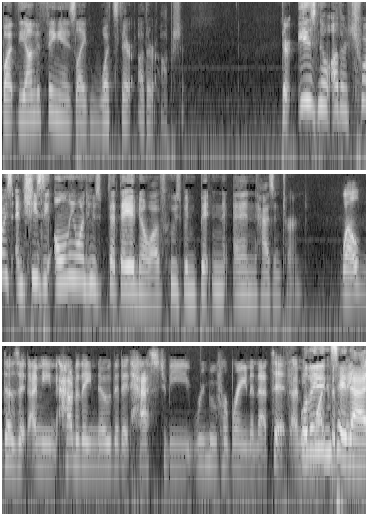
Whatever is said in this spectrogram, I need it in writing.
but the other thing is like what's their other option there is no other choice and she's the only one who's that they know of who's been bitten and hasn't turned Well, does it? I mean, how do they know that it has to be remove her brain and that's it? I mean, well they why didn't say they that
